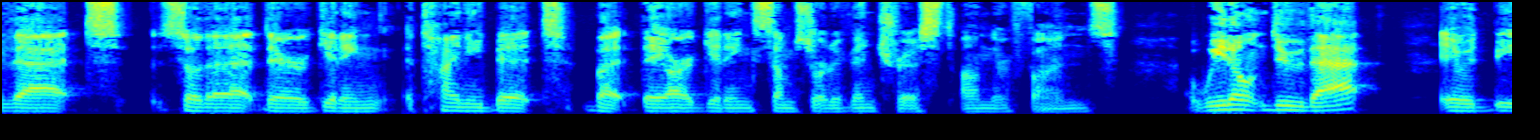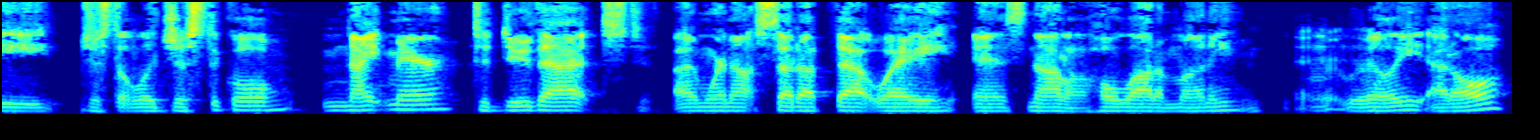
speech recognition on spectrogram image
that so that they're getting a tiny bit, but they are getting some sort of interest on their funds. We don't do that. It would be just a logistical nightmare to do that. And we're not set up that way. And it's not a whole lot of money, really, at all.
